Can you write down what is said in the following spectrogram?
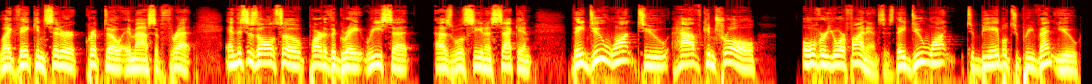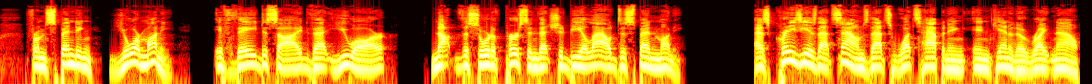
like they consider crypto a massive threat. And this is also part of the great reset, as we'll see in a second. They do want to have control over your finances. They do want to be able to prevent you from spending your money if they decide that you are not the sort of person that should be allowed to spend money. As crazy as that sounds, that's what's happening in Canada right now.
